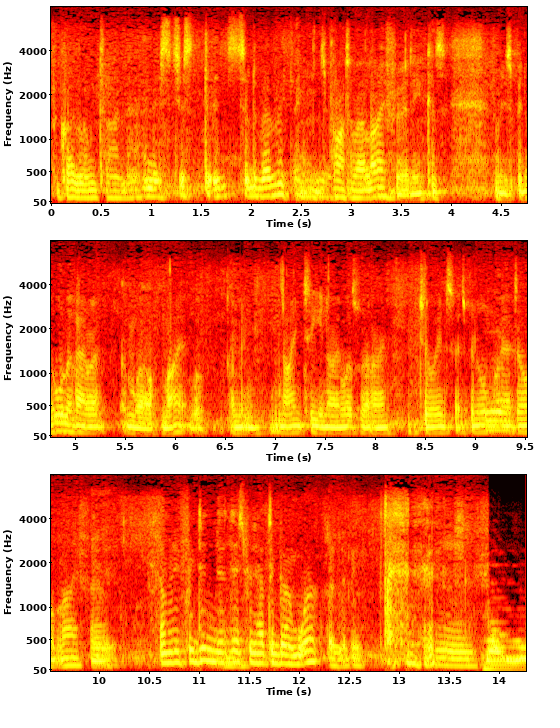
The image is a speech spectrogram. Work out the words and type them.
for quite a long time now, and it's just it's sort of everything. It's part of our life, really, because I mean, it's been all of our well, my well, I mean, 19 I was when I joined, so it's been all yeah. my adult life. Really. I mean, if we didn't do this, we'd have to go and work for a living.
